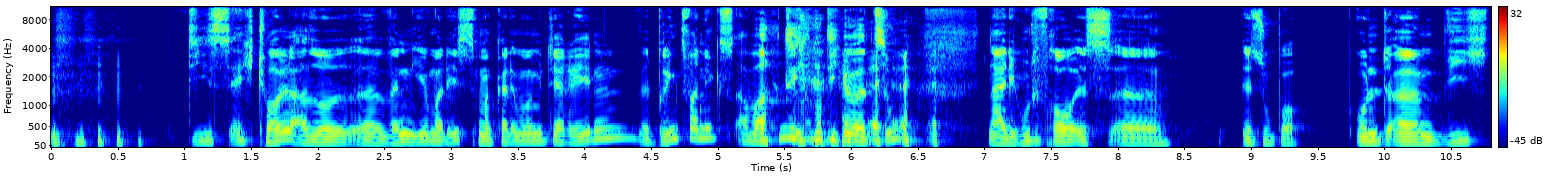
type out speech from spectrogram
die ist echt toll. Also, äh, wenn jemand ist, man kann immer mit der reden. Das bringt zwar nichts, aber die, die hört zu. Nein, die gute Frau ist, äh, ist super. Und ähm, wie ich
